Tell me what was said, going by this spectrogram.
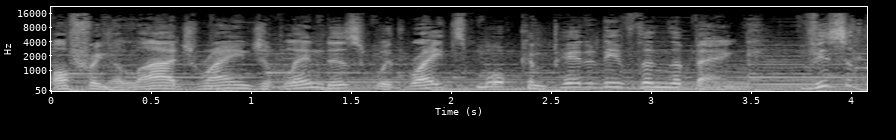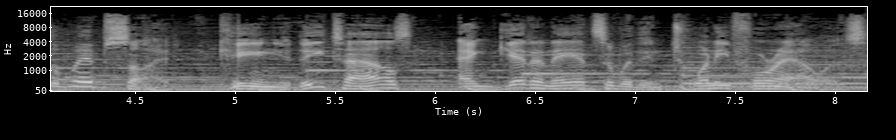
offering a large range of lenders with rates more competitive than the bank. Visit the website, key in your details, and get an answer within 24 hours.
